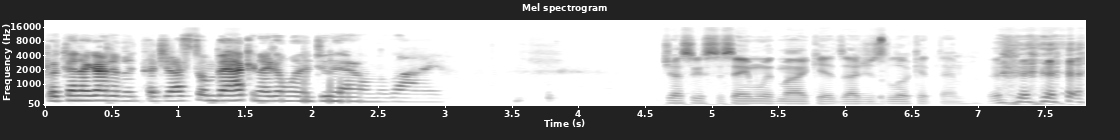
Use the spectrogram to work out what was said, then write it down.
But then I got to adjust them back, and I don't want to do that on the live. Jessica's the same with my kids. I just look at them.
